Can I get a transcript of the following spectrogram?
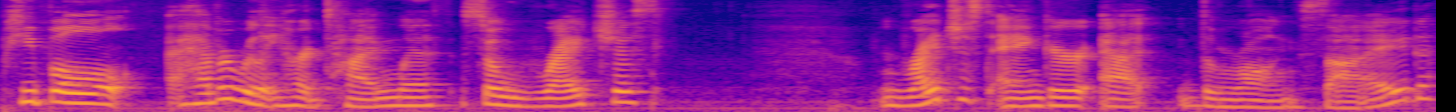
people have a really hard time with. So righteous righteous anger at the wrong side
